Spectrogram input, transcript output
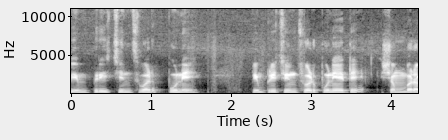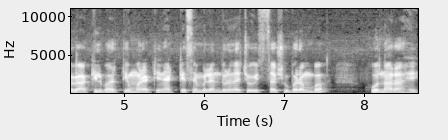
पिंपरी चिंचवड पुणे. पिंपरी चिंचवड पुणे येथे शंभराव्या अखिल भारतीय मराठी नाट्य संमेलन दोन हजार चोवीसचा शुभारंभ होणार आहे.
